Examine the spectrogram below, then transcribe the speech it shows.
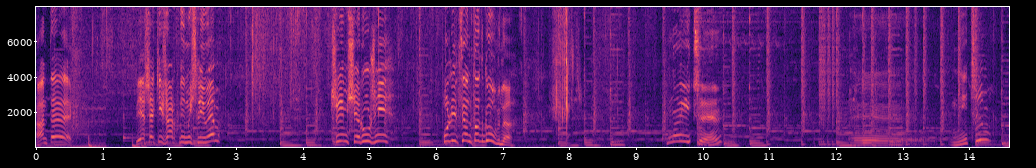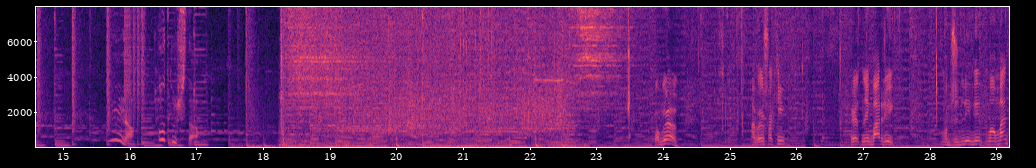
Antek, wiesz jaki żart wymyśliłem? Czym się różni policjant od gówna? No i czym? Niczym? No, otóż to. W ogóle. A wiesz jaki jest najbardziej obrzydliwy moment?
